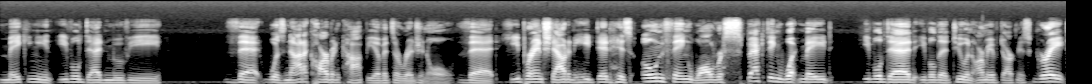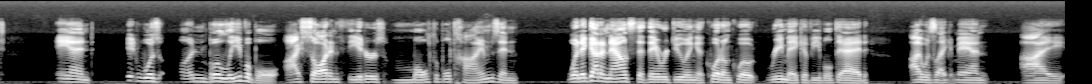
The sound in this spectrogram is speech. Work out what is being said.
making an Evil Dead movie that was not a carbon copy of its original that he branched out and he did his own thing while respecting what made Evil Dead, Evil Dead 2 and Army of Darkness great and it was unbelievable. I saw it in theaters multiple times and when it got announced that they were doing a quote unquote remake of Evil Dead, I was like, man, I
